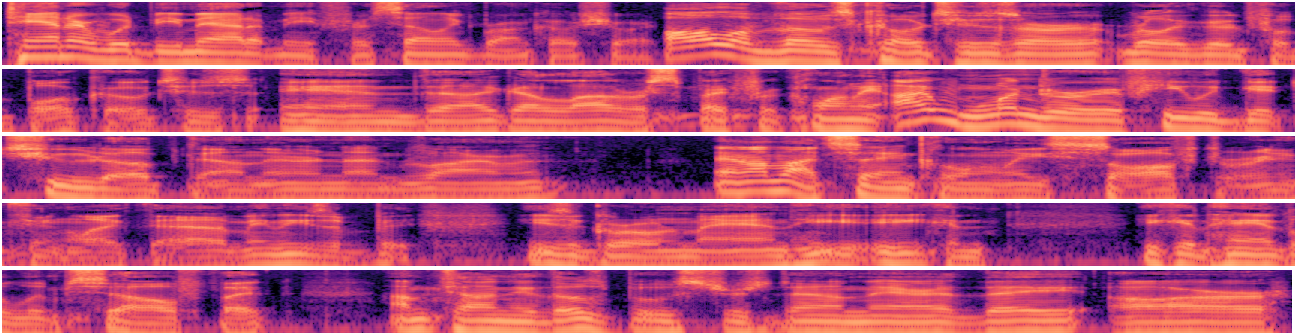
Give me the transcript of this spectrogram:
Tanner would be mad at me for selling Bronco short. All of those coaches are really good football coaches, and uh, I got a lot of respect for Kalani. I wonder if he would get chewed up down there in that environment. And I'm not saying Kalani's soft or anything like that. I mean, he's a he's a grown man. He he can he can handle himself. But I'm telling you, those boosters down there, they are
